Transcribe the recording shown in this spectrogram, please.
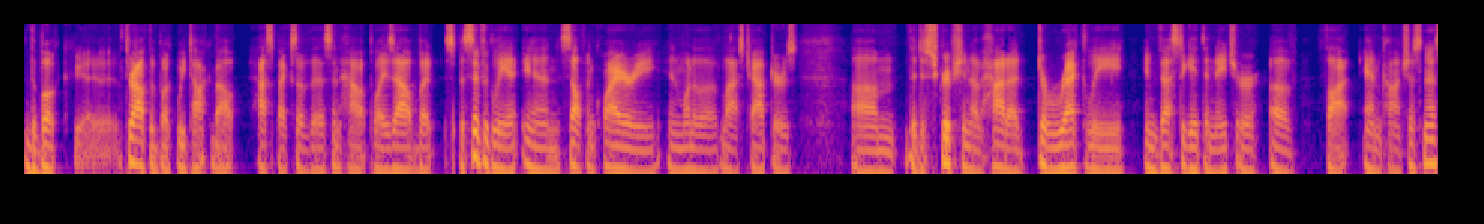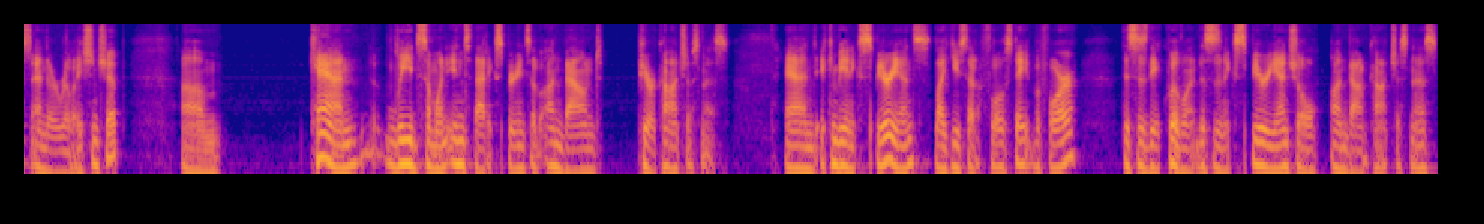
the book uh, throughout the book we talk about aspects of this and how it plays out but specifically in self-inquiry in one of the last chapters um, the description of how to directly investigate the nature of thought and consciousness and their relationship um, can lead someone into that experience of unbound pure consciousness and it can be an experience like you said a flow state before. This is the equivalent. This is an experiential unbound consciousness.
